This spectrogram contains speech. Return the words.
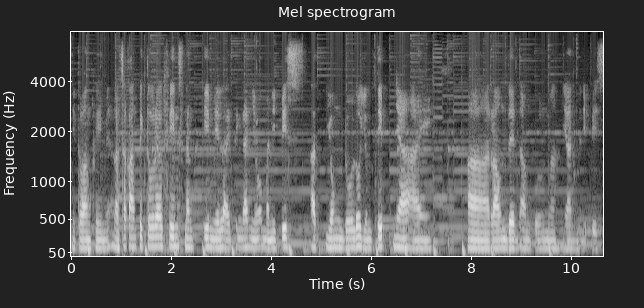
ito ang female. At saka ang pectoral fins ng female ay tingnan nyo, manipis. At yung dulo, yung tip niya ay uh, rounded ang forma. Yan, manipis.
